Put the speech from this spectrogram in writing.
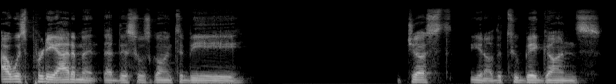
I was pretty adamant that this was going to be just you know the two big guns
